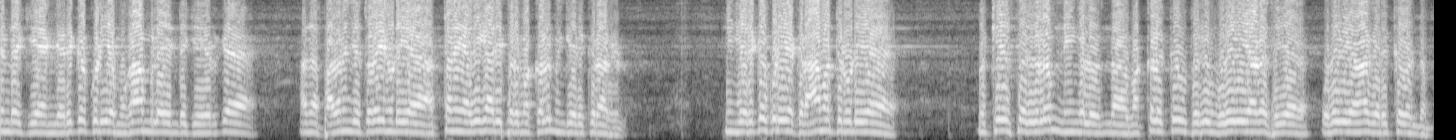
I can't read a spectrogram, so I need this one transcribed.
இன்றைக்கு அங்கே இருக்கக்கூடிய முகாமில் இன்றைக்கு இருக்க அந்த பதினஞ்சு துறையினுடைய அத்தனை அதிகாரி பெருமக்களும் இங்கே இருக்கிறார்கள். இங்கே இருக்கக்கூடிய கிராமத்தினுடைய முக்கியஸ்தர்களும் நீங்கள் இந்த மக்களுக்கு பெரும் உதவியாக செய்ய உதவியாக இருக்க வேண்டும்.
